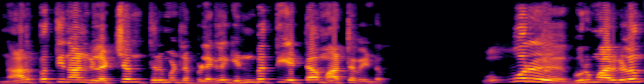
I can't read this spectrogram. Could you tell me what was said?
நாற்பத்தி நான்கு லட்சம் திருமண்டல பிள்ளைகளை எண்பத்தி எட்டாக மாற்ற வேண்டும். ஒவ்வொரு குருமார்களும்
